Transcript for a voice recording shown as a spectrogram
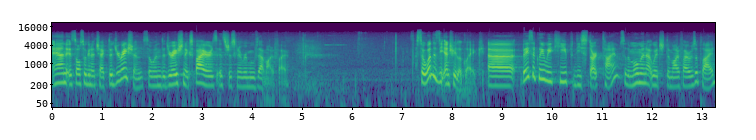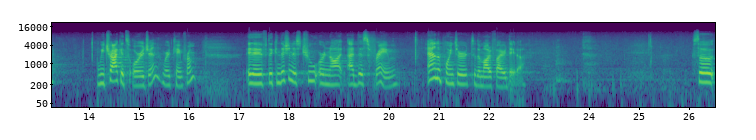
and it's also going to check the duration. So when the duration expires, it's just going to remove that modifier. So what does the entry look like? Uh, basically, we keep the start time, so the moment at which the modifier was applied. We track its origin, where it came from. If the condition is true or not at this frame, and a pointer to the modifier data. So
